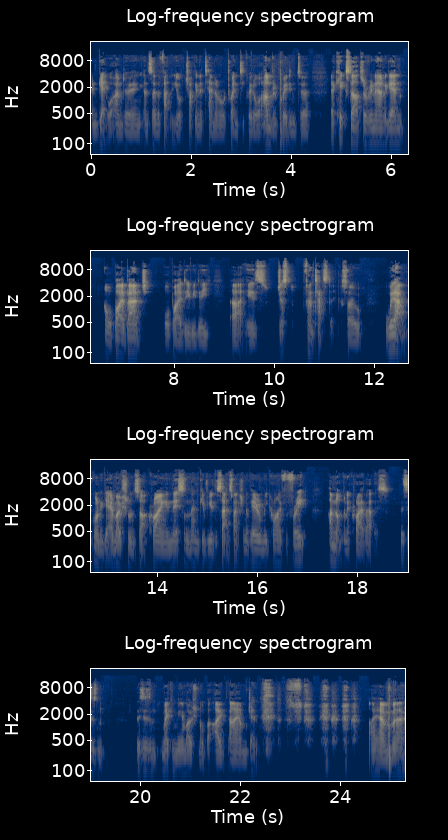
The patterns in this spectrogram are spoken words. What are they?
and get what I'm doing, and so the fact that you're chucking a tenner or twenty quid or hundred quid into a Kickstarter every now and again, or buy a badge or buy a DVD, uh, is just fantastic. So without going to get emotional and start crying in this and then give you the satisfaction of hearing me cry for free, I'm not going to cry about this. This isn't this isn't making me emotional, but I I am gen- I am uh,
